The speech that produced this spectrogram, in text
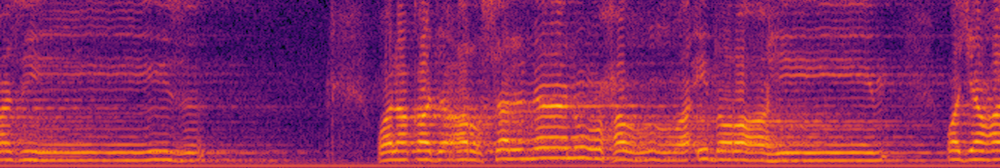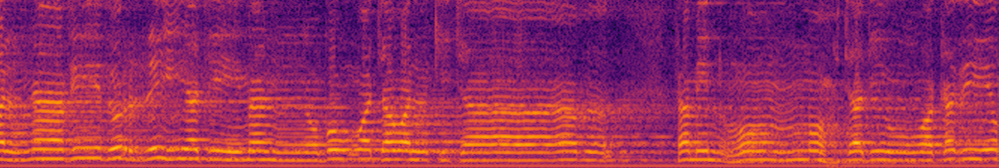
عزيز. ولقد أرسلنا نوحا وإبراهيم وجعلنا في ذريتهما النبوة والكتاب فمنهم مهتد وكثير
